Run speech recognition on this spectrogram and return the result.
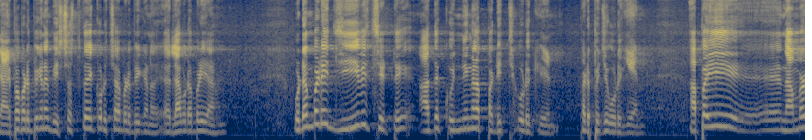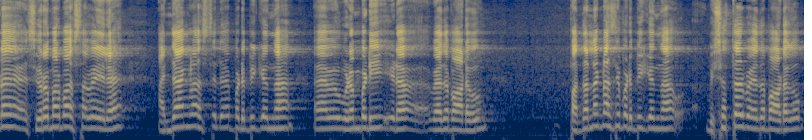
ഞാൻ ഇപ്പോൾ പഠിപ്പിക്കുന്ന വിശ്വസ്തയെക്കുറിച്ചാണ് പഠിപ്പിക്കുന്നത് എല്ലാ ഉടമ്പടിയാണ്. ഉടമ്പടി ജീവിച്ചിട്ട് അത് കുഞ്ഞുങ്ങളെ പഠിച്ചു കൊടുക്കുകയാണ് പഠിപ്പിച്ചു കൊടുക്കുകയാണ്. അപ്പോൾ ഈ നമ്മുടെ സീറോ മർബാ സഭയിൽ അഞ്ചാം ക്ലാസ്സിൽ പഠിപ്പിക്കുന്ന ഉടമ്പടിയുടെ വേദപാഠവും പന്ത്രണ്ടാം ക്ലാസ്സിൽ പഠിപ്പിക്കുന്ന വിശ്വസ്ത വേദപാഠവും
